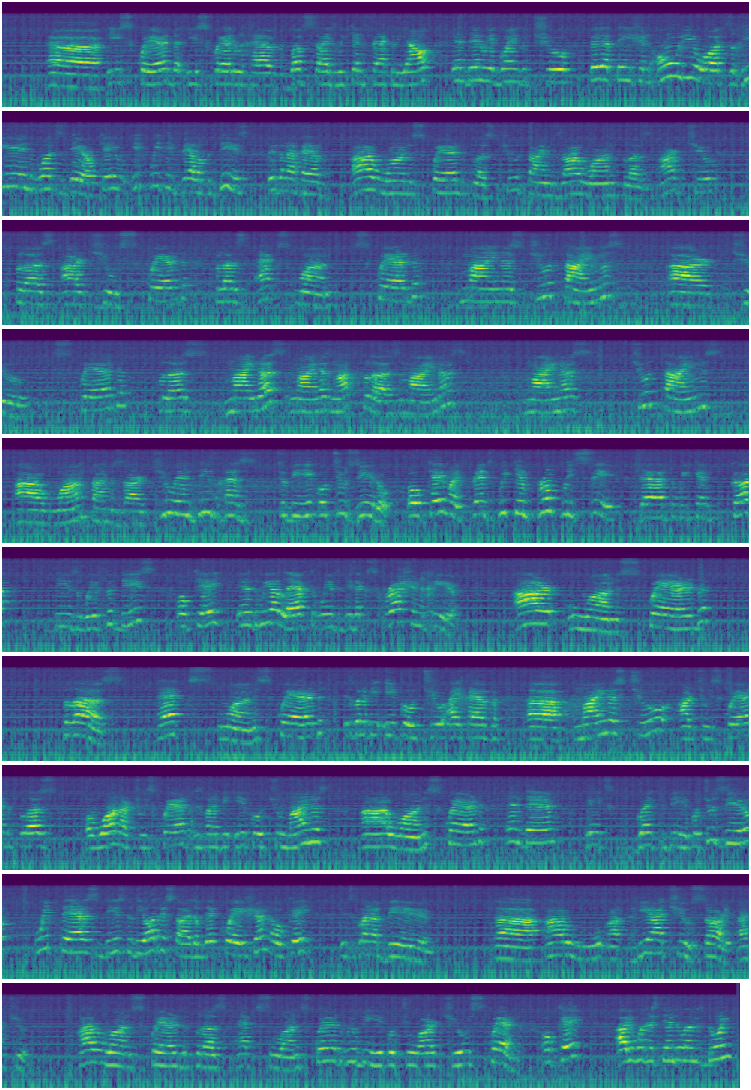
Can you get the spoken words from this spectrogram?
Uh, e squared, E squared, we have both sides, we can factor out, and then we're going to pay attention only what's here and what's there, okay? If we develop this, we're gonna have r1 squared plus 2 times r1 plus r2 plus r2 squared plus x1 squared minus 2 times r2 squared plus minus minus not plus minus minus 2 times r1 times r2 and this has to be equal to zero. Okay, my friends, we can promptly see that we can cut this with this, okay, and we are left with this expression here. r1 squared plus x1 squared is going to be equal to, I have uh, minus 2 r2 squared 1 r2 squared is going to be equal to minus r1 squared and then it's going to be equal to 0 we pass this to the other side of the equation okay? It's gonna be uh, r uh, here r2 sorry r2 r1 squared plus x1 squared will be equal to r2 squared okay? Are you understanding what I'm doing?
